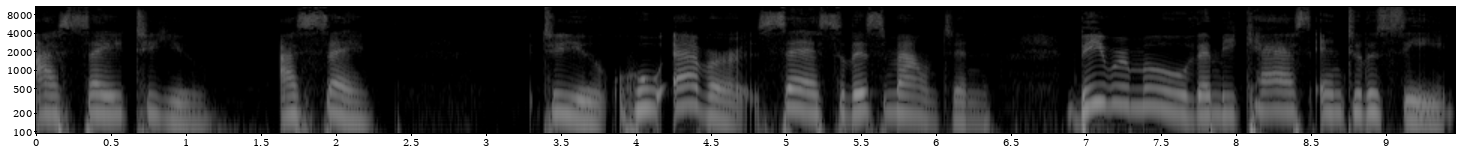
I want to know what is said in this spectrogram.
I say to you, I say to you, whoever says to this mountain, be removed and be cast into the sea,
